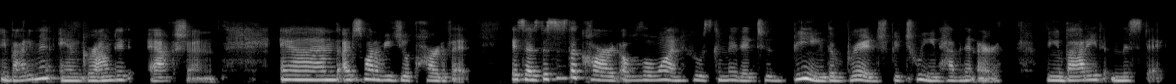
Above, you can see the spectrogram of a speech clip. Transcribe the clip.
embodiment, and grounded action. And I just want to read you a part of it. It says, This is the card of the one who is committed to being the bridge between heaven and earth, the embodied mystic.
